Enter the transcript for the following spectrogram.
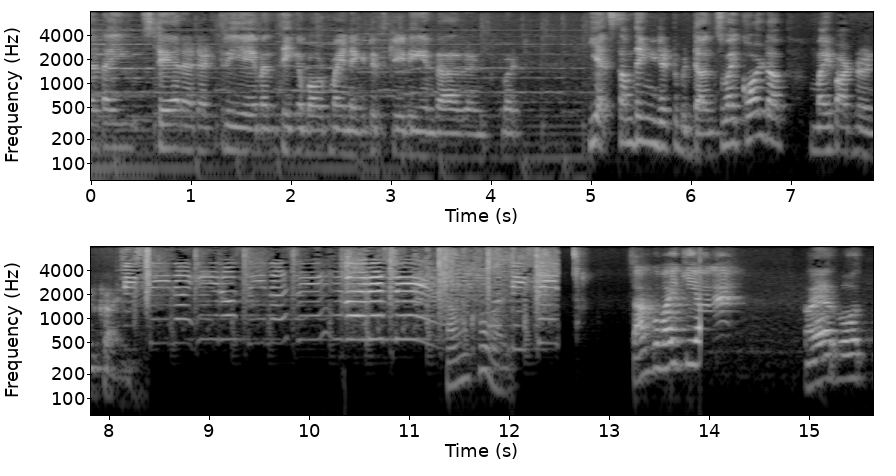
That I stare at at 3 a.m. and think about my negative KD and and but yes, something needed to be done. So I called up my partner in crime. सांको भाई। सांको भाई की हाल है? हाँ यार बहुत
